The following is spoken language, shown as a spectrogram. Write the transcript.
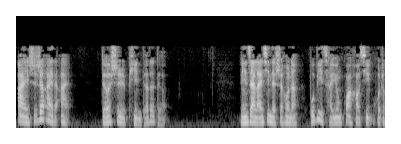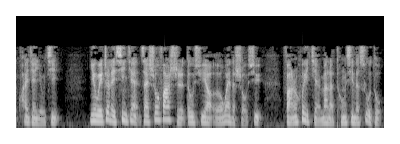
爱是热爱的爱。德是品德的德。您在来信的时候呢，不必采用挂号信或者快件邮寄，因为这类信件在收发时都需要额外的手续，反而会减慢了通信的速度。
